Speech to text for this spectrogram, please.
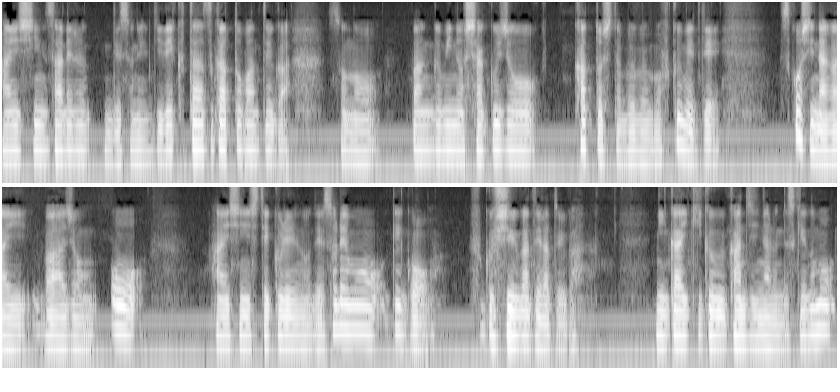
配信されるんですよね。ディレクターズカット版というか、その番組の尺上カットした部分も含めて少し長いバージョンを配信してくれるので、それも結構復習がてらというか、2回聞く感じになるんですけれども、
